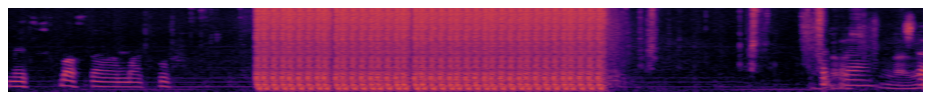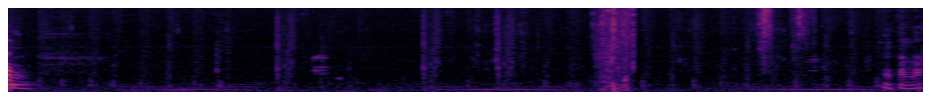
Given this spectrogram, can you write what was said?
Metis bastı hemen bak bu. Arkadaş bunlar işte. Yakında.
